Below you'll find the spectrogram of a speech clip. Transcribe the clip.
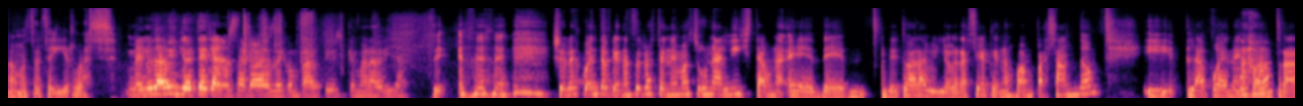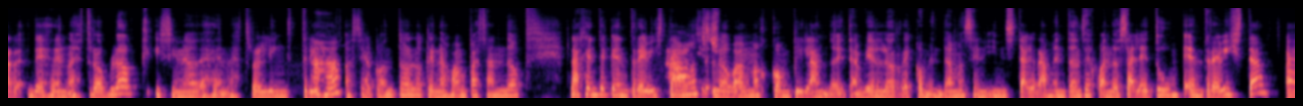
Vamos a seguirlas. Menuda biblioteca nos acabas de compartir, qué maravilla. Sí. Yo les cuento que nosotros tenemos una lista una, eh, de, de, toda la bibliografía que nos van pasando y la pueden encontrar desde nuestro blog y si no desde nuestro Linktree. O sea, con todo lo que nos van pasando, la gente que entrevistamos ah, lo vamos compilando y también lo recomendamos en Instagram. Entonces, cuando sale tu entrevista, a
